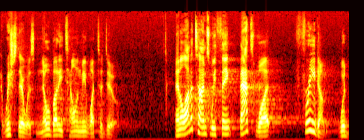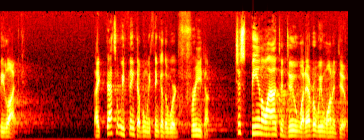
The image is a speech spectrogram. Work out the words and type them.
I wish there was nobody telling me what to do. And a lot of times we think that's what freedom would be like. Like, that's what we think of when we think of the word freedom just being allowed to do whatever we want to do.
